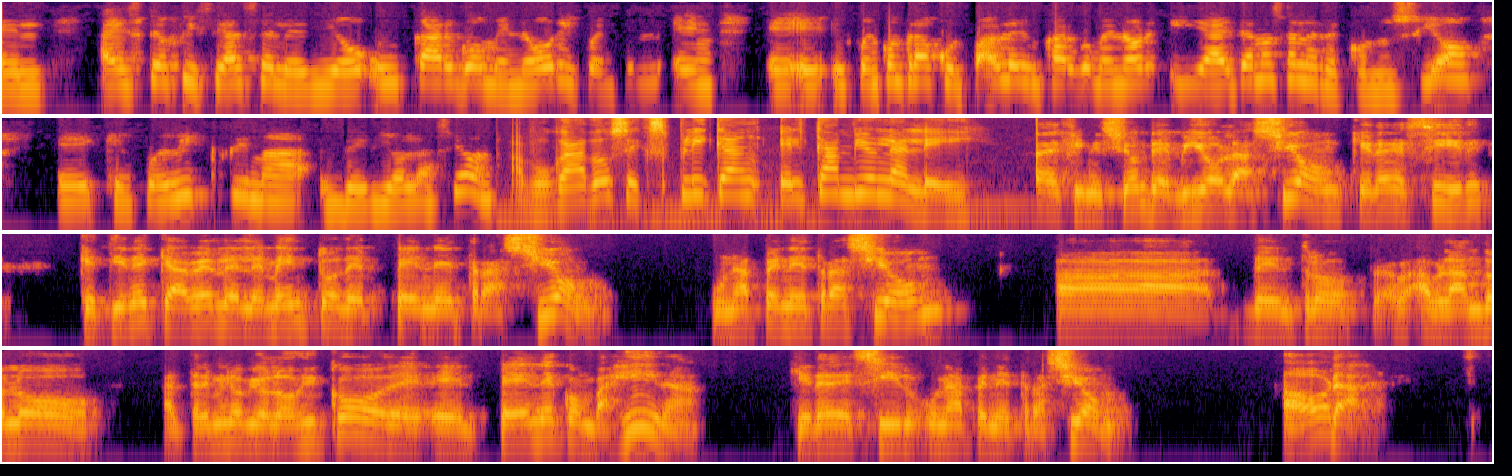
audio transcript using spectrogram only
a este oficial se le dio un cargo menor y fue, en, eh, fue encontrado culpable de un cargo menor y a ella no se le reconoció eh, que fue víctima de violación. Abogados explican el cambio en la ley. La definición de violación quiere decir que tiene que haber el elemento de penetración. Una penetración uh, dentro, hablándolo al término biológico, del pene con vagina, quiere decir una penetración. Ahora,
